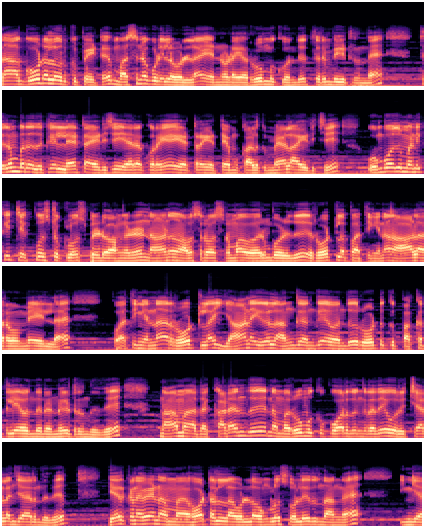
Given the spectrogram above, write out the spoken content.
நான் கூடலூருக்கு போயிட்டு மசினகுடியில் உள்ள என்னுடைய ரூமுக்கு வந்து திரும்பிக்கிட்டு இருந்தேன். திரும்புறதுக்கு லேட் ஆகிடுச்சு ஏறக்குறைய எட்டரை எட்டே முக்காலுக்கு மேலே ஆகிடுச்சு ஒம்பது மணிக்கு செக் போஸ்ட்டு க்ளோஸ் பண்ணிடுவாங்கன்னு நானும் அவசர அவசரமாக வரும்பொழுது ரோட்டில் பார்த்தீங்கன்னா ஆளரவமே இல்லை. பார்த்தீங்கன்னா ரோட்டில் யானைகள் அங்கங்கே வந்து ரோட்டுக்கு பக்கத்துலேயே வந்து நின்றுட்டு இருந்தது. நாம் அதை கடந்து நம்ம ரூமுக்கு போகிறதுங்கிறதே ஒரு சேலஞ்சாக இருந்தது. ஏற்கனவே நம்ம ஹோட்டலில் உள்ளவங்களும் சொல்லியிருந்தாங்க இங்கே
